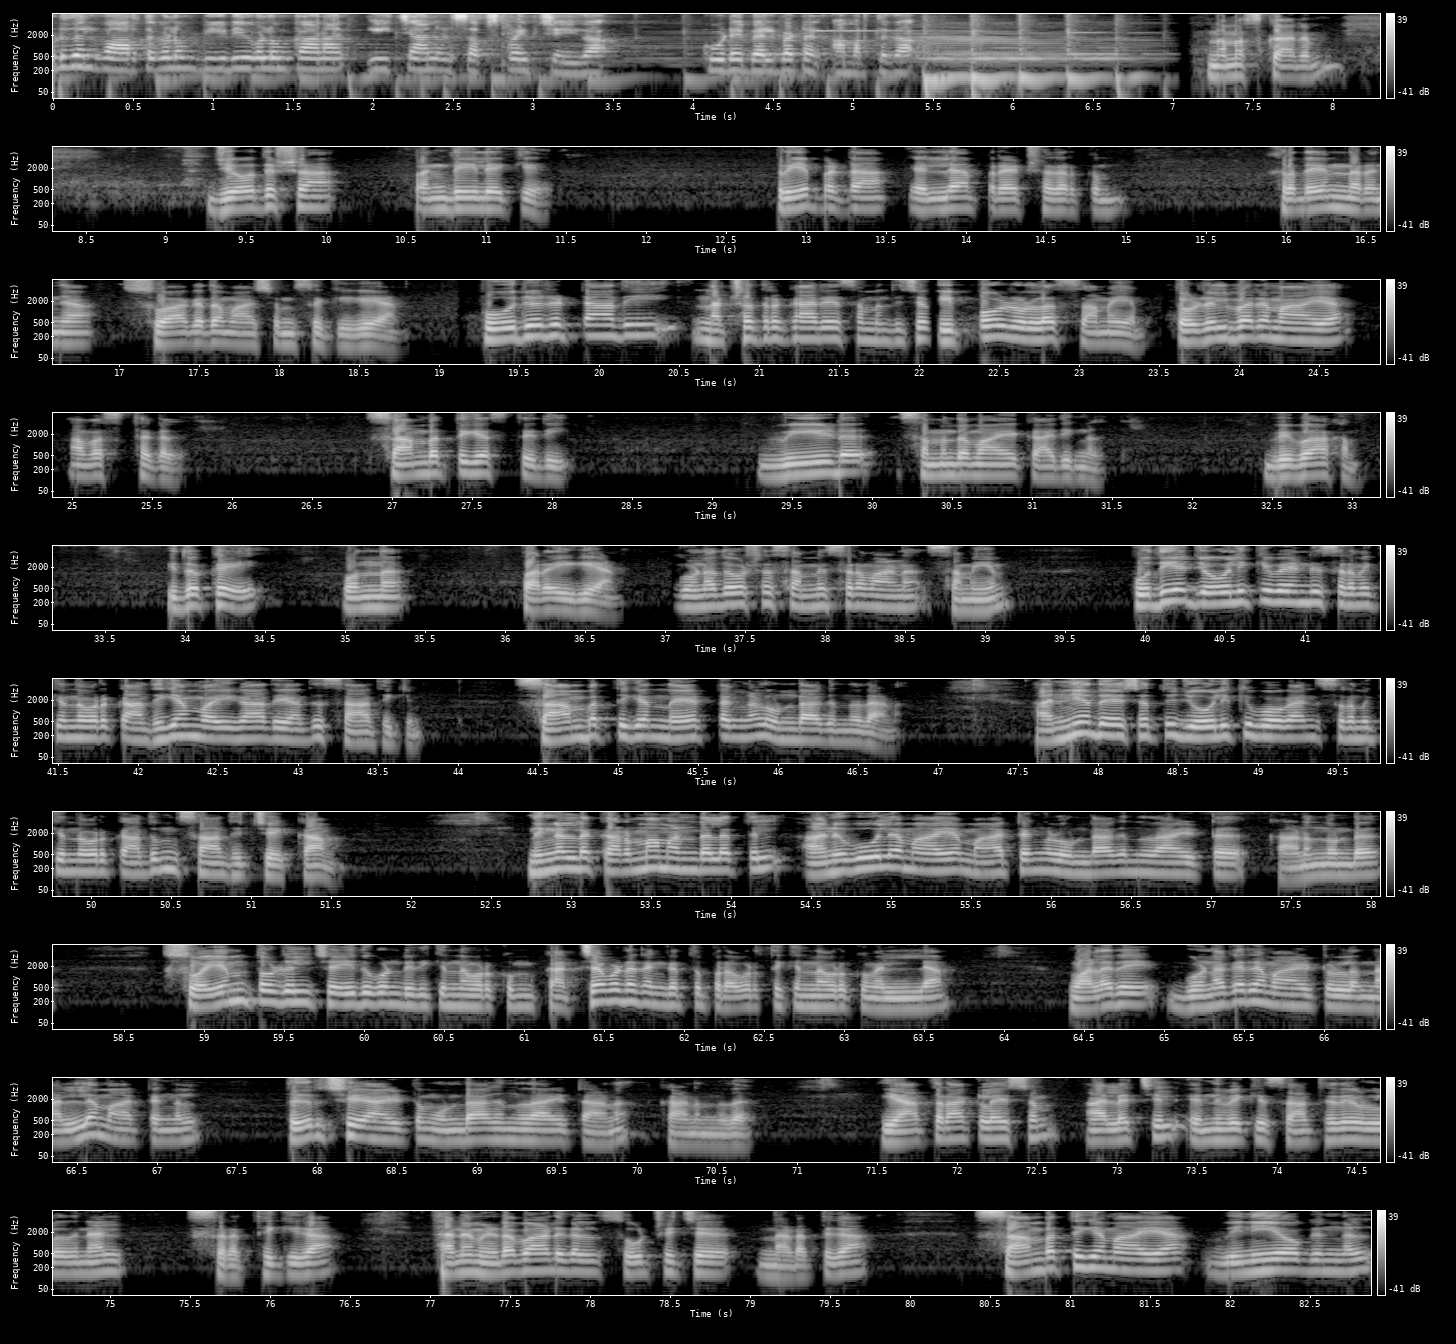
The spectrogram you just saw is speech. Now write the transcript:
കൂടുതൽ വാർത്തകളും വീഡിയോകളും കാണാൻ ഈ ചാനൽ സബ്സ്ക്രൈബ് ചെയ്യുക. കൂടെ ബെൽ ബട്ടൺ അമർത്തുക. നമസ്കാരം. ജ്യോതിഷ പങ്ക്തിയിലേക്ക് പ്രിയപ്പെട്ട എല്ലാ പ്രേക്ഷകർക്കും ഹൃദയം നിറഞ്ഞ സ്വാഗതം ആശംസിക്കുകയാണ്. പൂരുരുട്ടാതി നക്ഷത്രക്കാരെ സംബന്ധിച്ച് ഇപ്പോഴുള്ള സമയം തൊഴിൽപരമായ അവസ്ഥകൾ സാമ്പത്തിക സ്ഥിതി വീട് സംബന്ധമായ കാര്യങ്ങൾ വിവാഹം ഇതൊക്കെ ഒന്ന് പറയുകയാണ്. ഗുണദോഷ സമ്മിശ്രമാണ് സമയം. പുതിയ ജോലിക്ക് വേണ്ടി ശ്രമിക്കുന്നവർക്ക് അധികം വൈകാതെ അത് സാധിക്കും. സാമ്പത്തിക നേട്ടങ്ങൾ ഉണ്ടാകുന്നതാണ്. അന്യദേശത്ത് ജോലിക്ക് പോകാൻ ശ്രമിക്കുന്നവർക്ക് അതും സാധിച്ചേക്കാം. നിങ്ങളുടെ കർമ്മമണ്ഡലത്തിൽ അനുകൂലമായ മാറ്റങ്ങൾ ഉണ്ടാകുന്നതായിട്ട് കാണുന്നുണ്ട്. സ്വയം തൊഴിൽ ചെയ്തുകൊണ്ടിരിക്കുന്നവർക്കും കച്ചവട രംഗത്ത് പ്രവർത്തിക്കുന്നവർക്കുമെല്ലാം വളരെ ഗുണകരമായിട്ടുള്ള നല്ല മാറ്റങ്ങൾ തീർച്ചയായിട്ടും ഉണ്ടാകുന്നതായിട്ടാണ് കാണുന്നത്. യാത്രാക്ലേശം അലച്ചിൽ എന്നിവയ്ക്ക് സാധ്യതയുള്ളതിനാൽ ശ്രദ്ധിക്കുക. ധനമിടപാടുകൾ സൂക്ഷിച്ച് നടത്തുക. സാമ്പത്തികമായ വിനിയോഗങ്ങൾ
